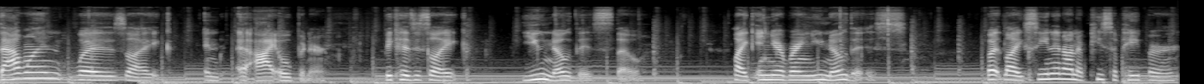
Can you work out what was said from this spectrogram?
that one was like an, an eye opener because it's like you know this though like in your brain you know this. But like seeing it on a piece of paper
